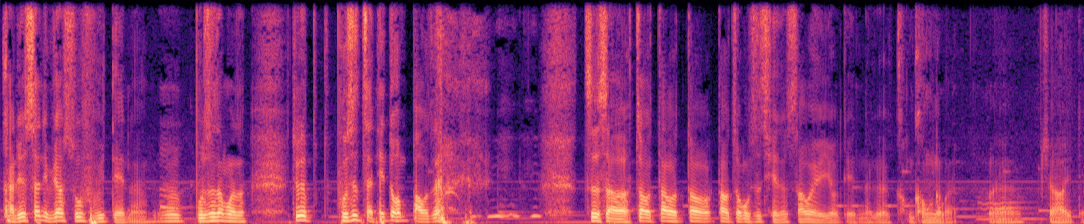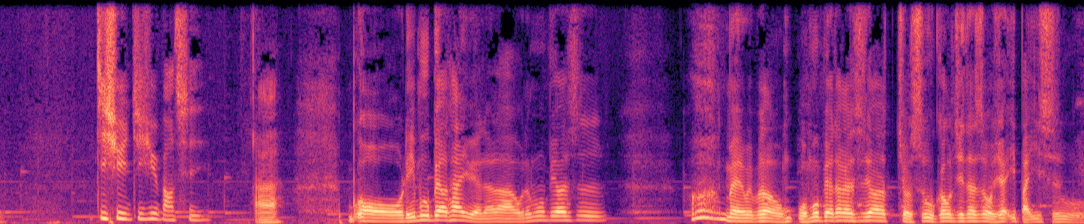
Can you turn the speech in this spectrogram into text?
感觉身体比较舒服一点呢、啊，就不是那么，就是不是整天都很饱着。至少到到到到中午之前，就稍微有点那个空空的嘛，嗯，就好一点。继续继续保持啊！哦，离目标太远了啦！我的目标是，哦，没有，我不知道，我我目标大概是要九十五公斤，但是我现在一百一十五，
